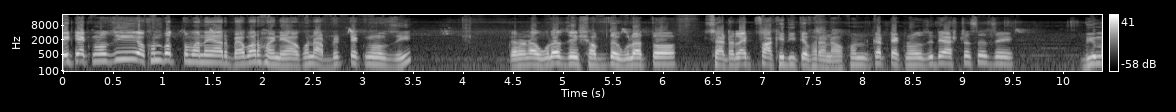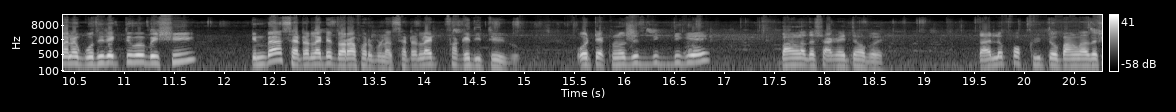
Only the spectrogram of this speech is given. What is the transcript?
এই টেকনোলজি এখন বর্তমানে আর ব্যবহার হয় না, এখন আপডেট টেকনোলজি কারণ ওগুলা যে শব্দ ওগুলা তো স্যাটেলাইট ফাঁকি দিতে পারে না। এখনকার টেকনোলজিতে আসতেছে যে বিমানের গতি দেখতে হবে বেশি কিংবা স্যাটেলাইটে ধরা পড়বে না, স্যাটেলাইট ফাঁকি দিতে হইব। ওই টেকনোলজির দিক দিকে বাংলাদেশ আগাইতে হবে। তাহলে প্রকৃত বাংলাদেশ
